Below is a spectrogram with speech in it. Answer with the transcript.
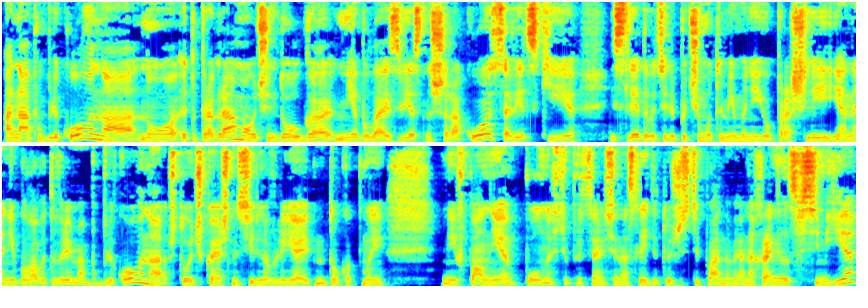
она опубликована, но эта программа очень долго не была известна широко. Советские исследователи почему-то мимо нее прошли, и она не была в это время опубликована, что очень, конечно, сильно влияет на то, как мы не вполне полностью представим себе наследие той же Степановой. Она хранилась в семье,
